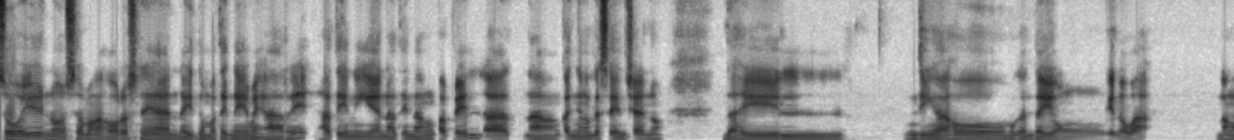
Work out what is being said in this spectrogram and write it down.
So ayun no, sa mga oras na yan ay dumating na yung may-ari. Hatingin natin ng papel at ng kanyang lisensya no. Dahil hindi nga ho maganda yung ginawa ng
